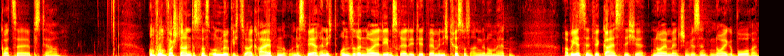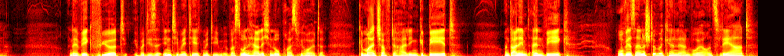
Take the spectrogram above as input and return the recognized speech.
Gott selbst, ja. Und vom Verstand ist das unmöglich zu ergreifen und es wäre nicht unsere neue Lebensrealität, wenn wir nicht Christus angenommen hätten. Aber jetzt sind wir geistliche neue Menschen, wir sind neu geboren. Und der Weg führt über diese Intimität mit ihm, über so einen herrlichen Lobpreis wie heute. Gemeinschaft der Heiligen, Gebet. Und da nimmt einen Weg, wo wir seine Stimme kennenlernen, wo er uns lehrt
